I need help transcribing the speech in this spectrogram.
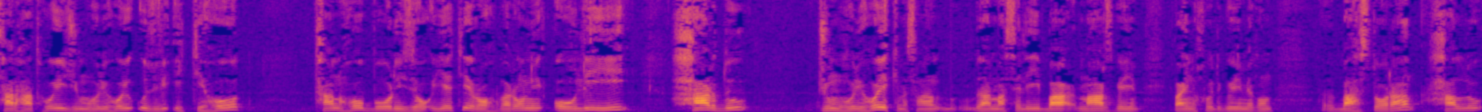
сарҳадҳои ҷумҳуриҳои узви иттиҳод танҳо бо ризоияти роҳбарони олии هر دو جمهوری هایی که مثلا در مسئله مرز گوییم بین خود گوییم یکون بحث دارند حل و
